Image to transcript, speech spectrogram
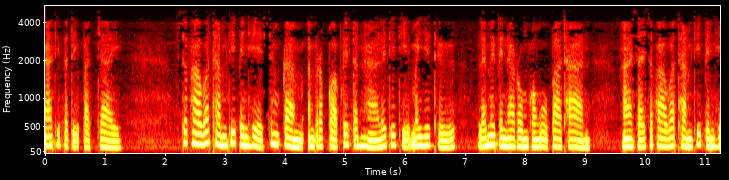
นาทิปติปัจจัย สภาวธรรมที่เป็นเหตุซึ่งกรรมอันประกอบด้วยตัณหาและทิฏฐิไม่ยึดถือ และไม่เป็นอารมณ์ของอุปาทาน อาศัยสภาวธรรมที่เป็นเห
